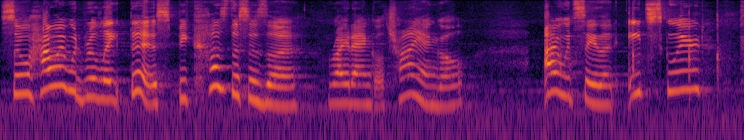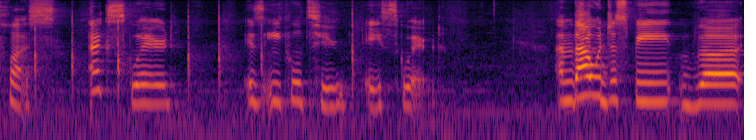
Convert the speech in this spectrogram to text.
So how I would relate this, because this is a right angle triangle, I would say that h squared plus x squared is equal to a squared. And that would just be the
